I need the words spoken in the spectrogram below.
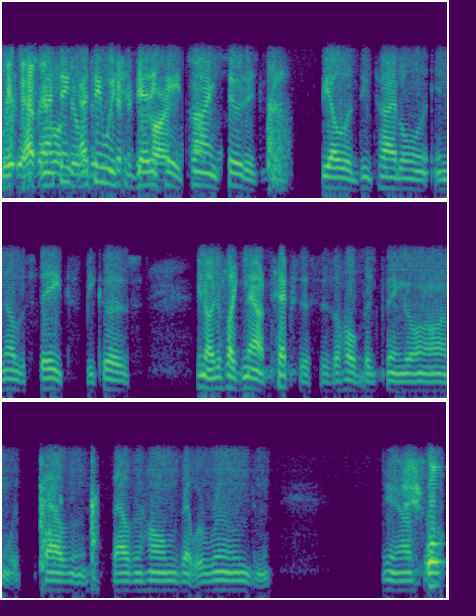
we, we have I think doing I think we should dedicate and stuff. time too to, to be able to do title in other states because you know just like now Texas is a whole big thing going on with thousand thousand homes that were ruined and you know so, Well,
